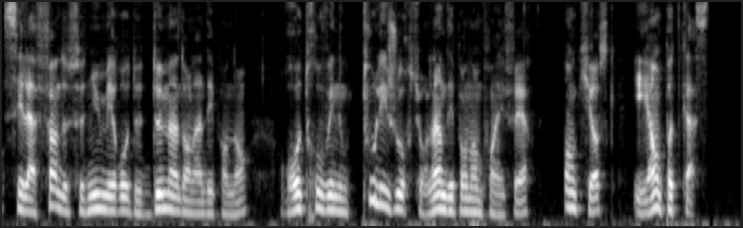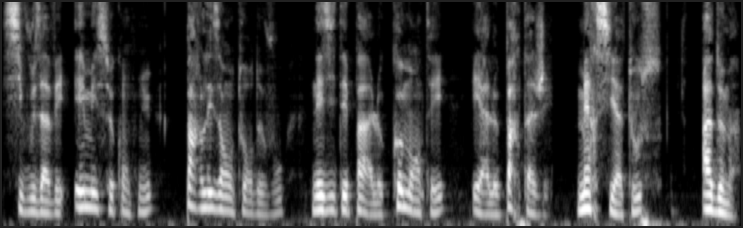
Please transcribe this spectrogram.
C'est la fin de ce numéro de Demain dans l'Indépendant. Retrouvez-nous tous les jours sur l'indépendant.fr, en kiosque et en podcast. Si vous avez aimé ce contenu, parlez-en autour de vous, n'hésitez pas à le commenter et à le partager. Merci à tous, à demain.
